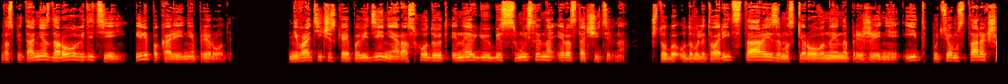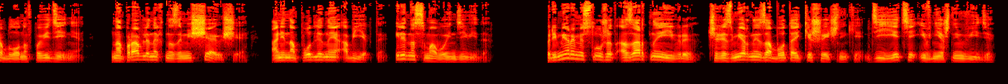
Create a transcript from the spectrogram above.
воспитание здоровых детей или покорение природы. Невротическое поведение расходует энергию бессмысленно и расточительно, чтобы удовлетворить старые замаскированные напряжения ид путем старых шаблонов поведения, направленных на замещающие, а не на подлинные объекты или на самого индивида. Примерами служат азартные игры, чрезмерные заботы о кишечнике, диете и внешнем виде,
